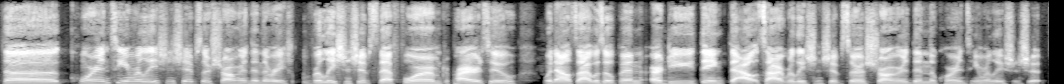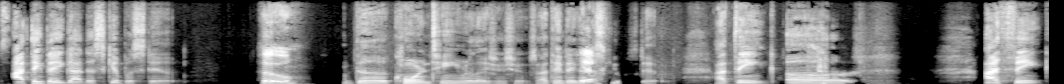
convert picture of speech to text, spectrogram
the quarantine relationships are stronger than the re- relationships that formed prior to when outside was open, or do you think the outside relationships are stronger than the quarantine relationships? I think they got to skip a step. Who? The quarantine relationships. I think they got yeah. to skip a step. I think. uh I think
